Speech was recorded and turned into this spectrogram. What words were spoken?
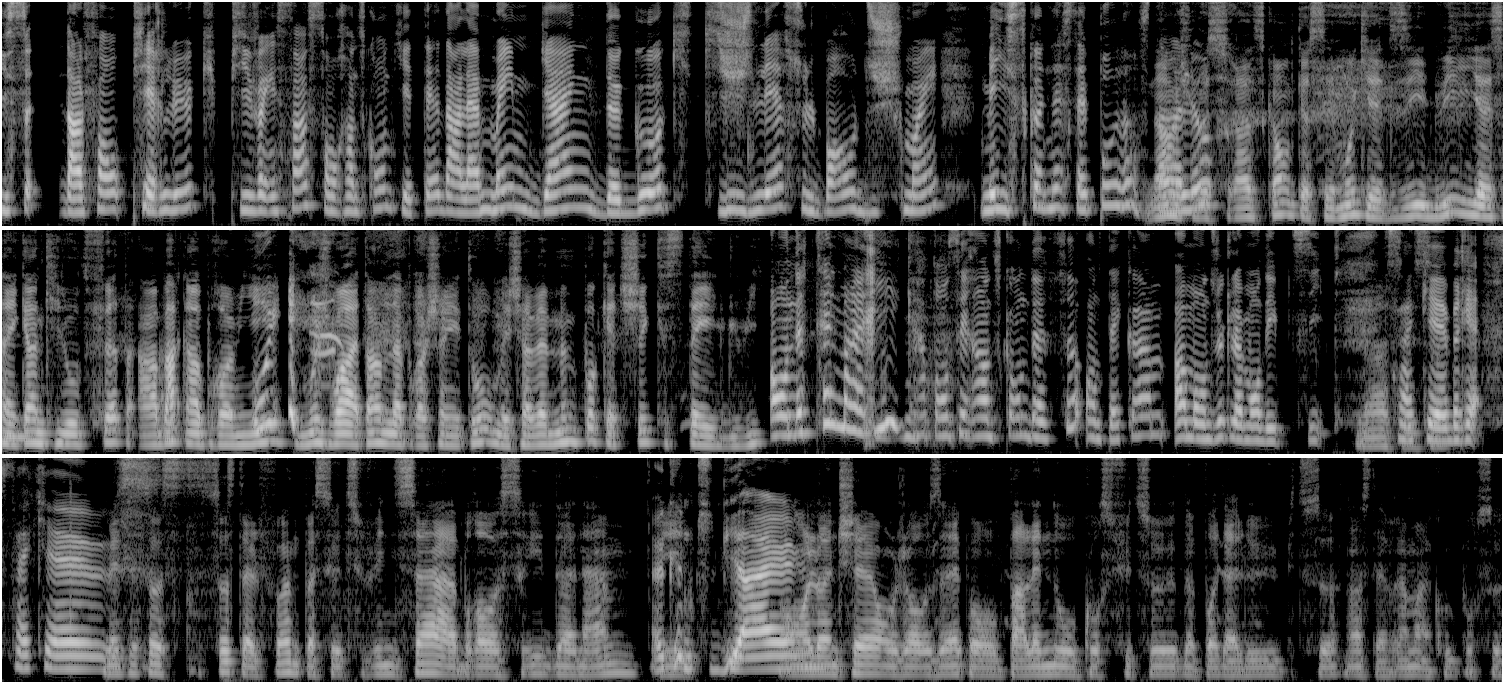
se- dans le fond, Pierre-Luc puis Vincent se sont rendus compte qu'ils étaient dans la même gang de gars qui, qui gelaient sur le bord du chemin, mais ils se connaissaient pas dans ce Non, je temps-là. me suis rendu compte que c'est moi qui ai dit, lui, il a 50 kilos de fête, embarque en premier, moi, je vais attendre le prochain tour, mais je savais même pas catché que c'était lui. On a tellement ri quand on s'est rendu compte de ça. On était comme, oh mon Dieu, que le monde est petit. Fait c'est que, ça. bref, fait que. Mais c'est ça, ça c'était le fun parce que tu finissais à la brasserie de Donham. Avec une petite bière. On lunchait, on jasait, puis on parlait de nos courses futures, de pas d'allure, puis tout ça. Non, c'était vraiment cool pour ça.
